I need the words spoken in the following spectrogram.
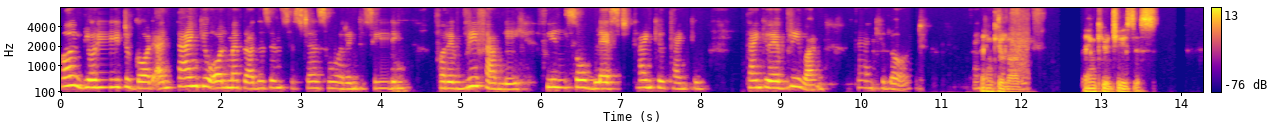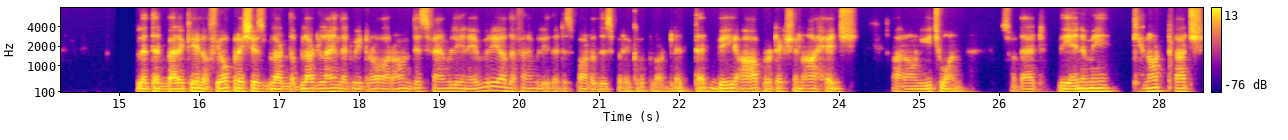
All glory to God. And thank you, all my brothers and sisters who are interceding for every family. Feel so blessed. Thank you, thank you. Thank you, everyone. Thank you, Lord. Thank you, Lord. Thank you, Jesus. Let that barricade of your precious blood, the bloodline that we draw around this family and every other family that is part of this prayer group, Lord, let that be our protection, our hedge around each one, so that the enemy cannot touch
